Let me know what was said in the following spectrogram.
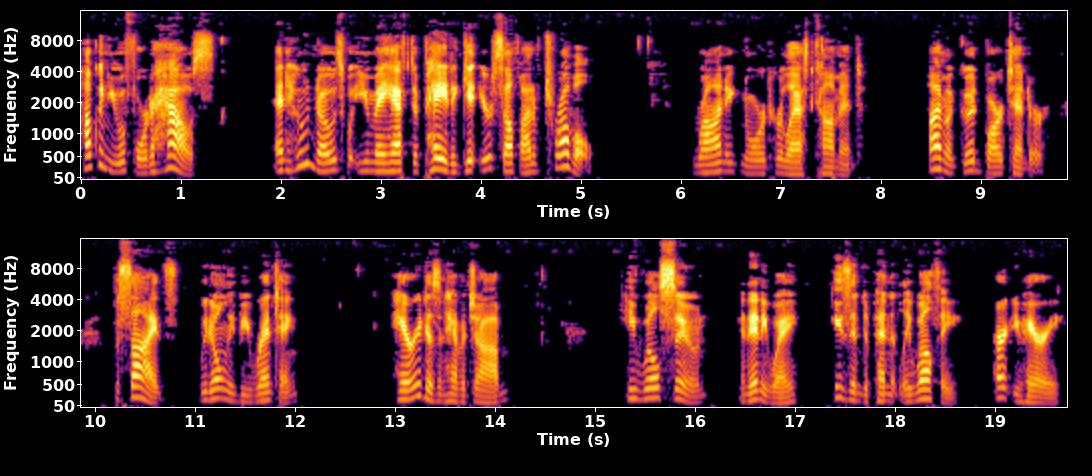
How can you afford a house? And who knows what you may have to pay to get yourself out of trouble?" Ron ignored her last comment. "I'm a good bartender. Besides, we'd only be renting. Harry doesn't have a job." "He will soon, and anyway, he's independently wealthy. Aren't you, Harry?"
